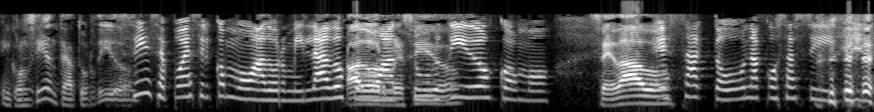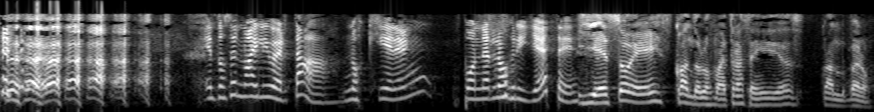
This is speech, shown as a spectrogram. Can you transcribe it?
inconsciente, aturdido. Sí, se puede decir como adormilados, como aturdidos, como sedado. Exacto, una cosa así. Entonces no hay libertad. Nos quieren poner los grilletes. Y eso es cuando los maestros ascendidos, cuando, bueno,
